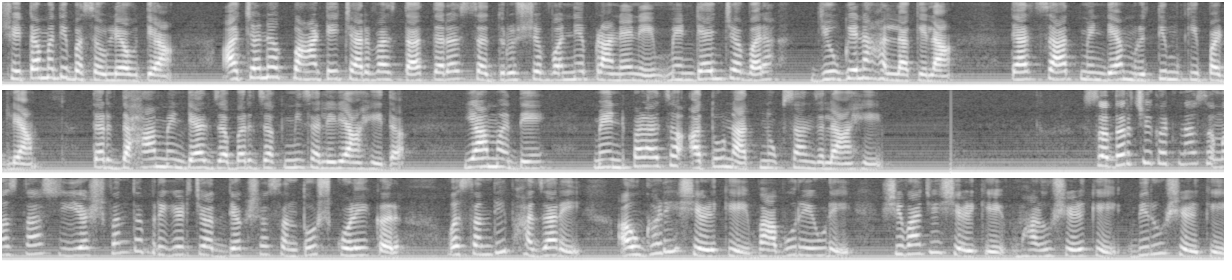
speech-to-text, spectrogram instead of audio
शेतामध्ये बसवल्या होत्या. अचानक पहाटे चार वाजता तरस सदृश्य वन्य प्राण्याने मेंढ्यांच्यावर जीवघेणा हल्ला केला. त्यात सात मेंढ्या मृत्युमुखी पडल्या. तर दहा मेंढ्या जबर जखमी झालेल्या आहेत. यामध्ये मेंढपाळाचं अतोनात नुकसान झालं आहे. सदरची घटना समजताच यशवंत ब्रिगेडचे अध्यक्ष संतोष कोळेकर व संदीप हजारे अवघडी शेळके बाबू रेवडे शिवाजी शेळके म्हाळू शेळके बिरू शेळके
